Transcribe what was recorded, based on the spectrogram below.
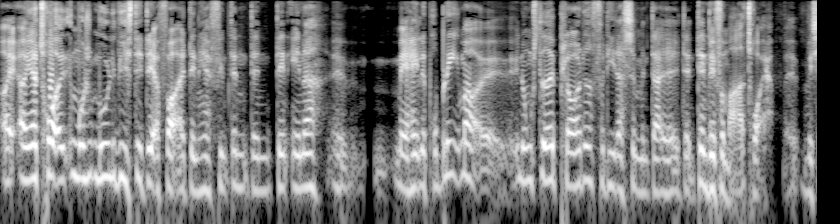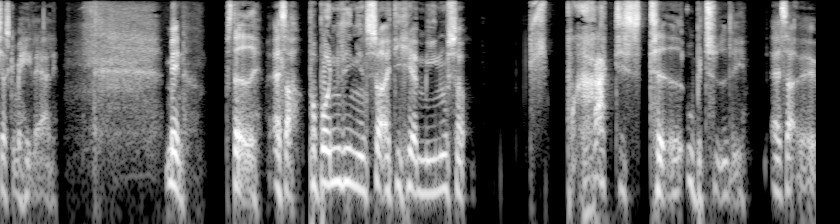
og, og jeg tror muligvis det er derfor, at den her film, den, den, den ender øh, med at have lidt problemer øh, nogle steder i plottet, fordi der simpelthen, der, øh, den, den vil for meget, tror jeg, øh, hvis jeg skal være helt ærlig. Men stadig, altså på bundlinjen, så er de her minuser praktisk taget ubetydelige. Altså, øh,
